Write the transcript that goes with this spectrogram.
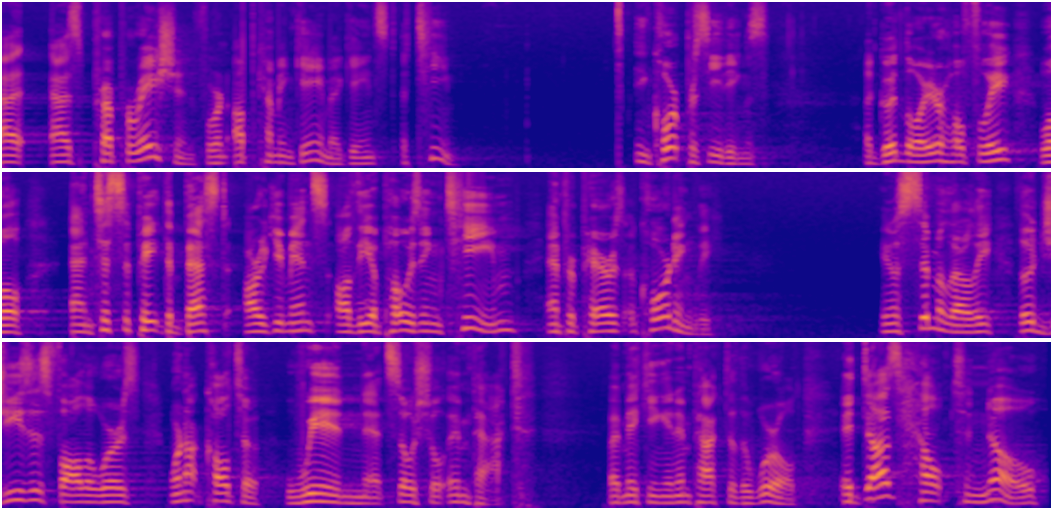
at, as preparation for an upcoming game against a team. In court proceedings, a good lawyer, hopefully, will anticipate the best arguments of the opposing team and prepares accordingly. You know, similarly, though Jesus followers, we're not called to win at social impact by making an impact to the world. It does help to know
